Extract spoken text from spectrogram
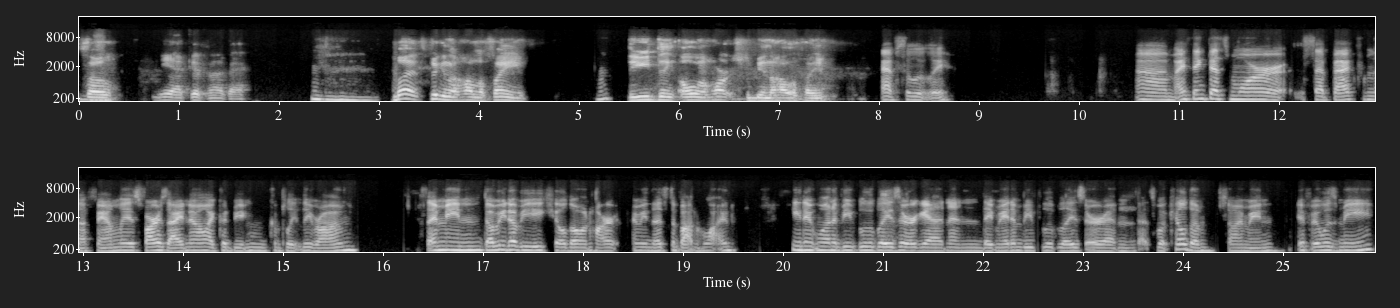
So yeah, good. Okay. but speaking of Hall of Fame, do you think Owen Hart should be in the Hall of Fame? Absolutely. Um, I think that's more setback from the family. As far as I know, I could be completely wrong. I mean, WWE killed Owen Hart. I mean, that's the bottom line. He didn't want to be Blue Blazer again, and they made him be Blue Blazer, and that's what killed him. So, I mean, if it was me,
